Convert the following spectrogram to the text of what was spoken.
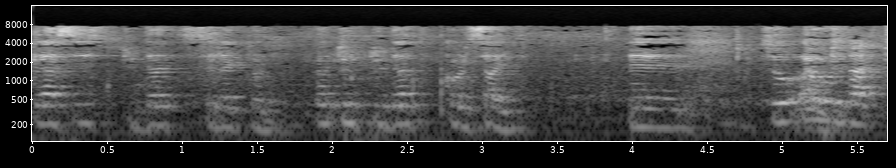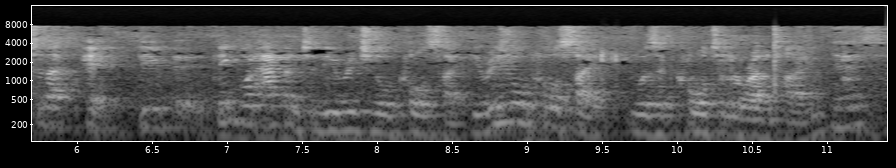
classes to that selector, uh, to, to that call site. Uh, so I No, to that to that PIC. The, think what happened to the original call site. The original call site was a call to the runtime, yes,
